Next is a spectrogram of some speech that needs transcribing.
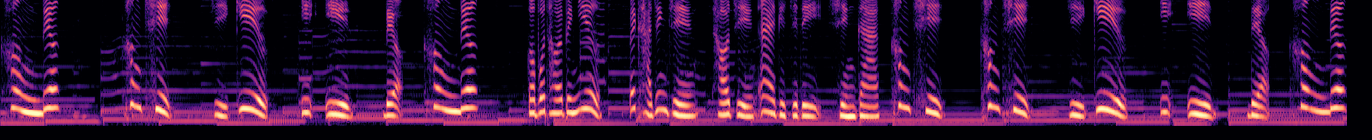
零六零七二九一一六零六。国宝头的朋友要卡进前，头前爱记一字，先加零七零七二九一一六零六。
